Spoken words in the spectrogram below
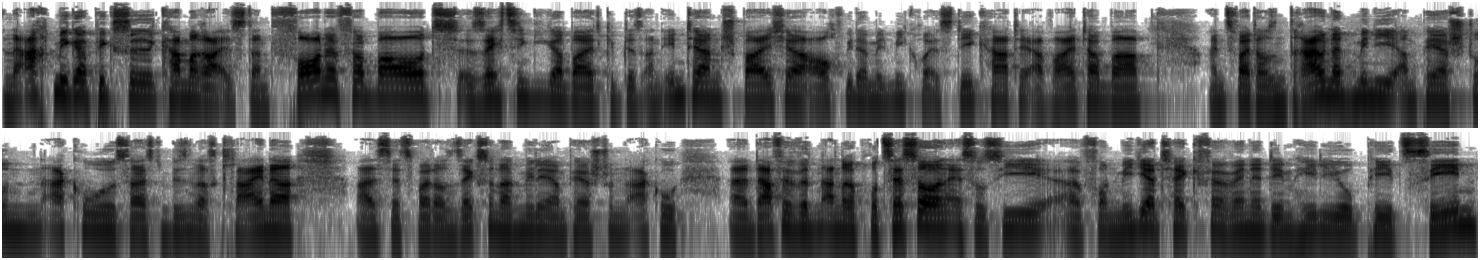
Eine 8-Megapixel-Kamera ist dann vorne verbaut, 16 GB gibt es an internen Speicher, auch wieder mit Micro-SD-Karte erweiterbar. Ein 2300 mAh Akku, das heißt ein bisschen was kleiner als der 2600 mAh Akku. Äh, dafür wird ein anderer Prozessor, ein SoC äh, von MediaTek verwendet, dem Helio P10.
